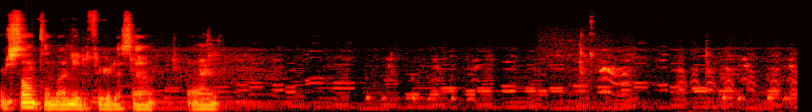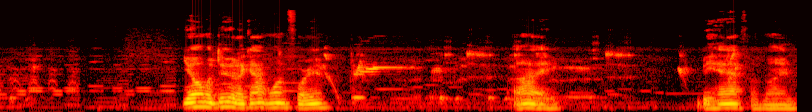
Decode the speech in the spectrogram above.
Or something. I need to figure this out. All right. Yo, my dude, I got one for you. I, behalf of mine.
